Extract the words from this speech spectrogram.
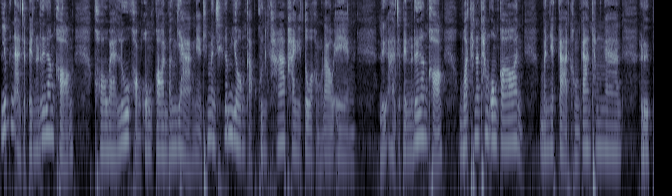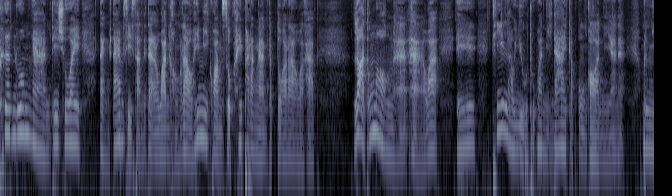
หรือมันอาจจะเป็นเรื่องของ core value ขององค์กรบางอย่างเนี่ยที่มันเชื่อมโยงกับคุณค่าภายในตัวของเราเอง หรืออาจจะเป็นเรื่องของวัฒนธรรมองค์กร บรรยากาศของการทำงาน หรือเพื่อนร่วมงานที่ช่วยแต่งแต้มสีสันในแต่ละวันของเราให้มีความสุขให้พลังงานกับตัวเราอะครับเราอาจต้องมองหาหาว่า เอ๊ทที่เราอยู่ทุกวันนี้ได้กับองค์กรนี้เนะี่ยมันมี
